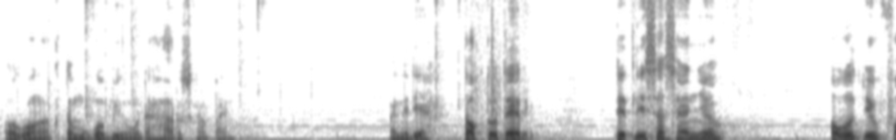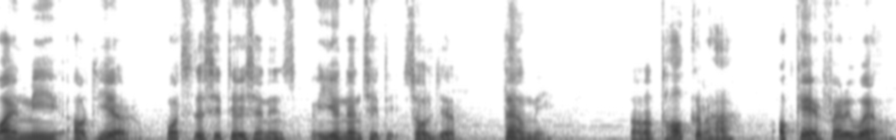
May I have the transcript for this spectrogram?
Oh gue gak ketemu gue bingung udah harus ngapain. Nah, ini dia. Talk to Terry. Did Lisa send you? How would you find me out here? What's the situation in Union City soldier? Tell me. Not a talker huh? Okay very well.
